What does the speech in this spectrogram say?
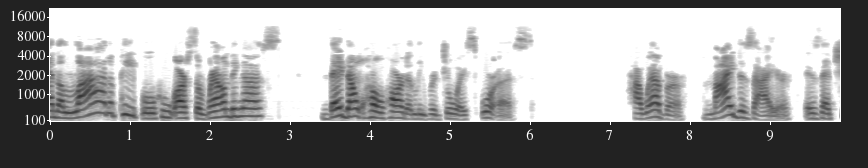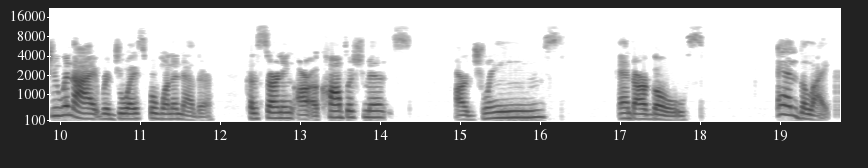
And a lot of people who are surrounding us, they don't wholeheartedly rejoice for us. However, my desire is that you and I rejoice for one another concerning our accomplishments, our dreams, and our goals, and the like.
